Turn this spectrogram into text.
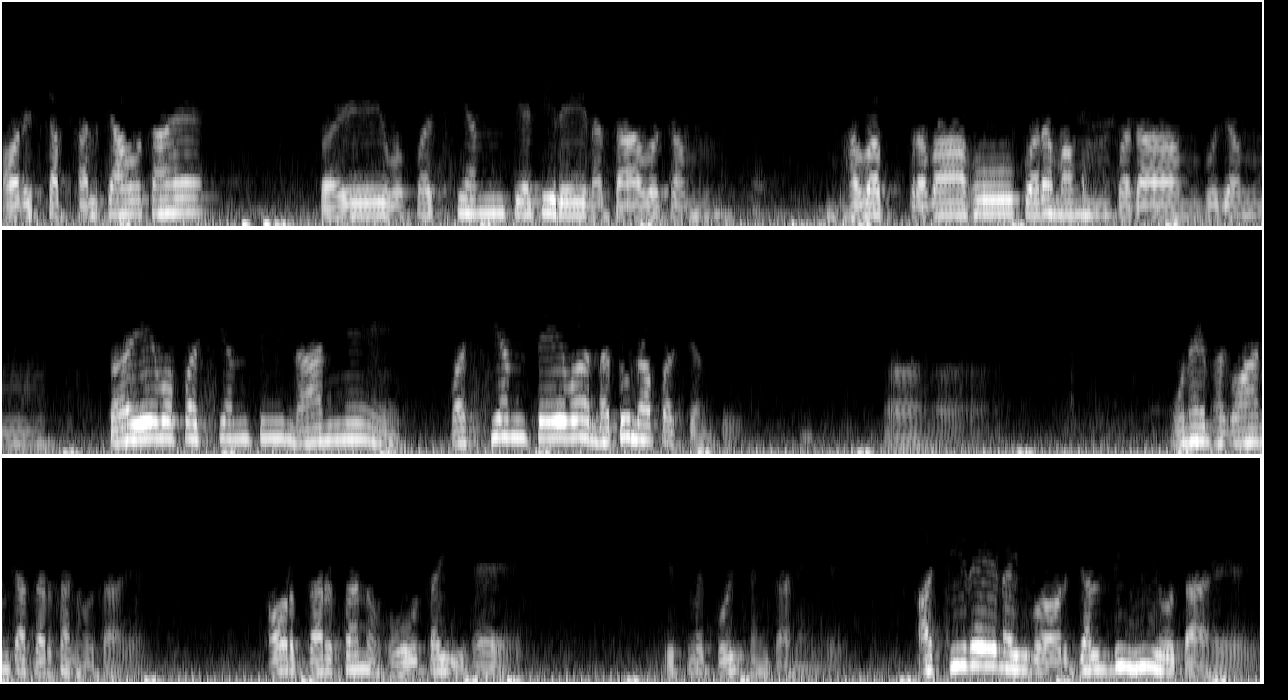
और इसका फल क्या होता है? तएव पश्यन्त्यतिरेण तावकम भव प्रवाहो परमम पदाम्बुजम तएव पश्यन्ति नान्ये, पश्यन्तेव न तो न पश्यन्ते। उन्हें भगवान का दर्शन होता है, और दर्शन होता ही है। इसमें कोई शंका नहीं है। अचिरे नहीं वो और जल्दी ही होता है।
